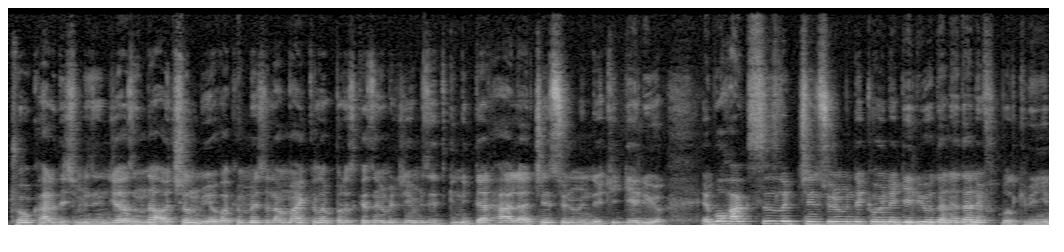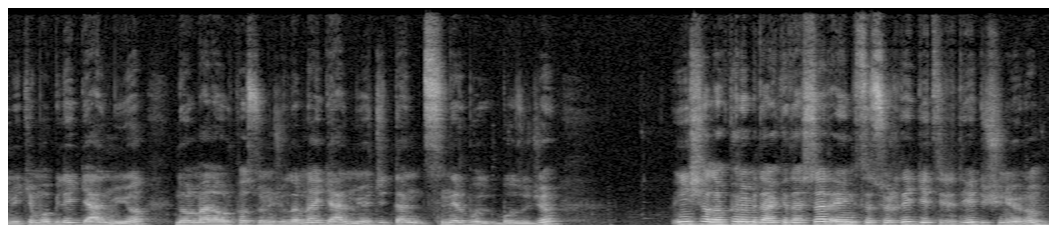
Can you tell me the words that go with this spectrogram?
çoğu kardeşimizin cihazında açılmıyor. Bakın mesela Michael'a parası kazanabileceğimiz etkinlikler hala Çin sürümündeki geliyor. E bu haksızlık Çin sürümündeki oyuna geliyor da neden eFootball 2022 mobile gelmiyor? Normal Avrupa sunucularına gelmiyor. Cidden sinir bo- bozucu. İnşallah Konami de arkadaşlar en kısa sürede getirir diye düşünüyorum.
